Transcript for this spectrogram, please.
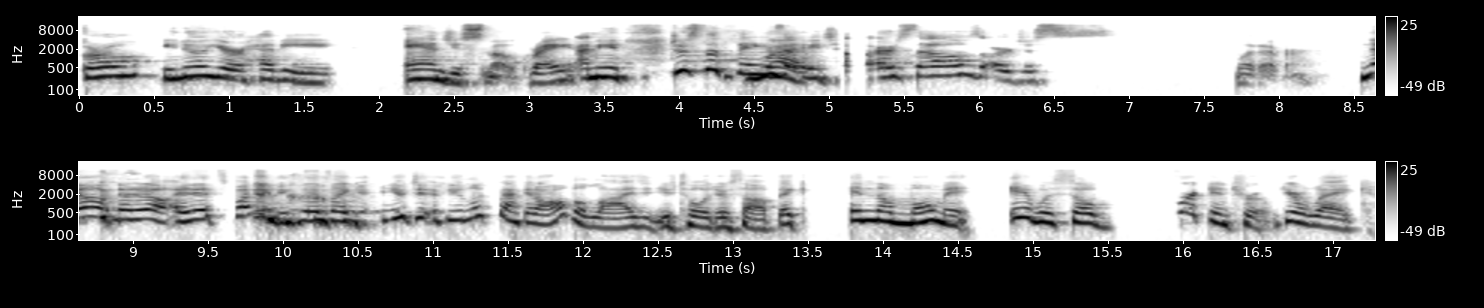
girl, you know, you're heavy and you smoke, right? I mean, just the things right. that we tell ourselves are just whatever. No, no, no, and it's funny because it's like you, if you look back at all the lies that you've told yourself, like in the moment, it was so freaking true. You're like,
